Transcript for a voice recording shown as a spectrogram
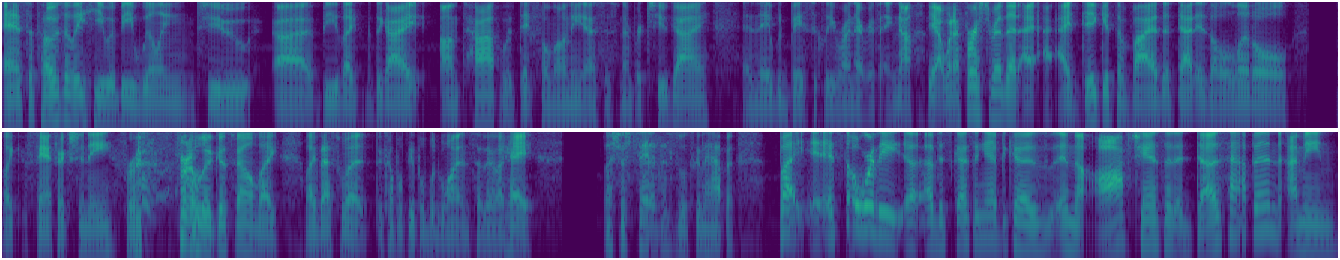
And supposedly he would be willing to uh, be like the guy on top with Dave Filoni as his number two guy, and they would basically run everything. Now, yeah, when I first read that, I, I- did get the vibe that that is a little like fan fictiony for for Lucasfilm. Like like that's what a couple people would want, and so they're like, hey, let's just say that this is what's going to happen. But it's still worthy uh, of discussing it because in the off chance that it does happen, I mean,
